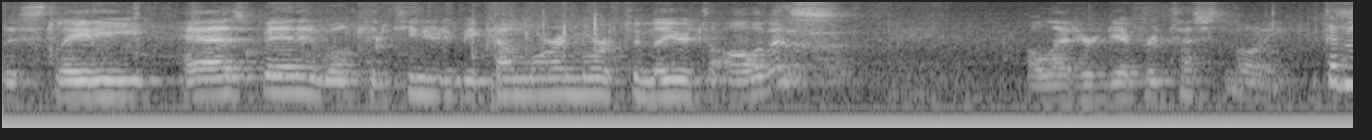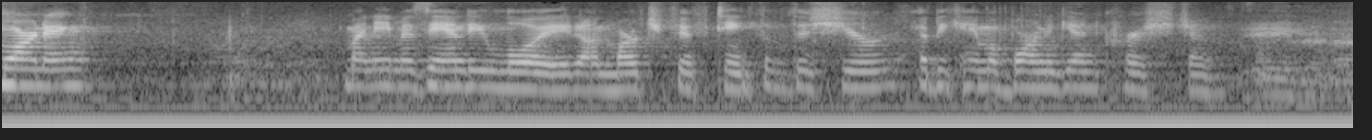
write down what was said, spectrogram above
This lady has been and will continue to become more and more familiar to all of us. I'll let her give her testimony. Good morning. My name is Andy Lloyd. On March 15th of this year, I became a born again Christian. Amen.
